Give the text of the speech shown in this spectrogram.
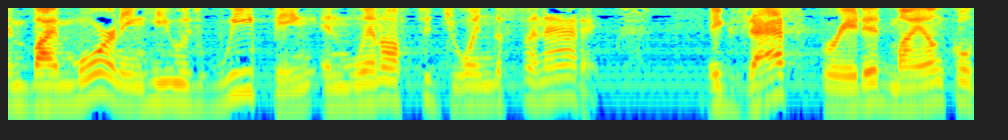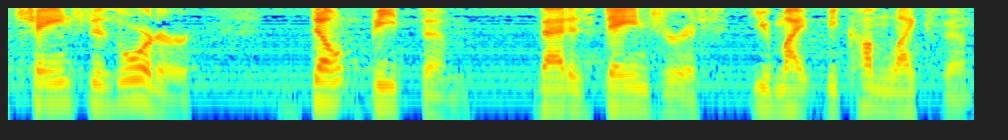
And by morning, he was weeping and went off to join the fanatics. Exasperated, my uncle changed his order Don't beat them. That is dangerous. You might become like them.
